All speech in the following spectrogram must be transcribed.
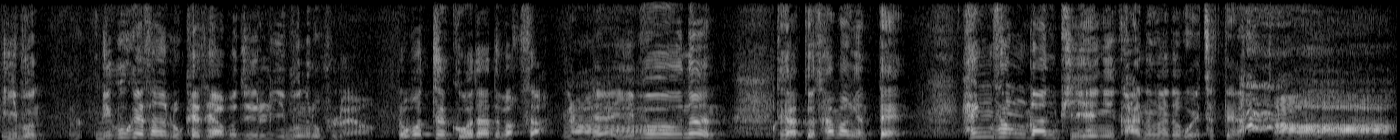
이분 미국에서는 로켓의 아버지를 이분으로 불러요 로버트 고다드 박사 야. 네, 이분은 대학교 3학년 때 행성 간 비행이 가능하다고 외쳤대요 아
